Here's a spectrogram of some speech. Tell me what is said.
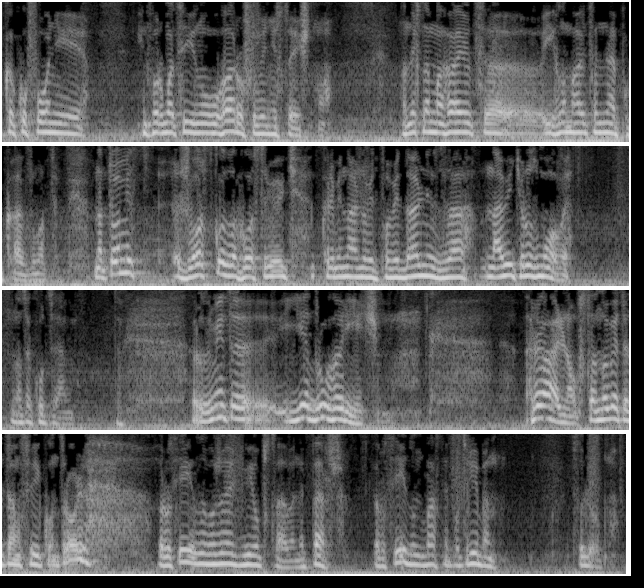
в какофонії інформаційного угару шовіністичного на них намагаються, їх намагаються не показувати. Натомість жорстко загострюють кримінальну відповідальність за навіть розмови на таку тему. Розумієте, є друга річ. Реально встановити там свій контроль Росії заважають дві обставини. Перше, Росії Донбас не потрібен абсолютно.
